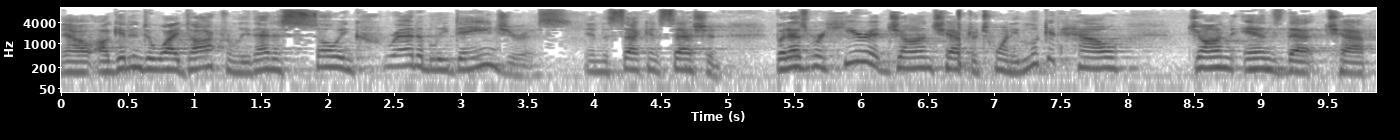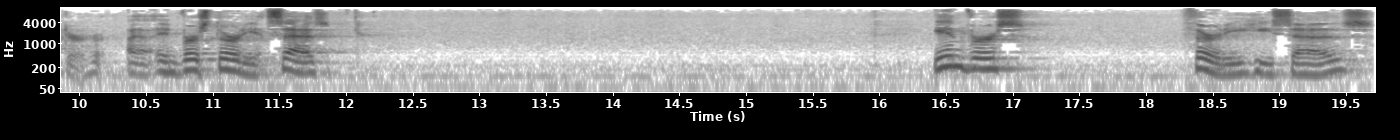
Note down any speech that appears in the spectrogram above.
Now, I'll get into why doctrinally that is so incredibly dangerous in the second session. But as we're here at John chapter 20, look at how John ends that chapter. Uh, in verse 30, it says, In verse 30, he says,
